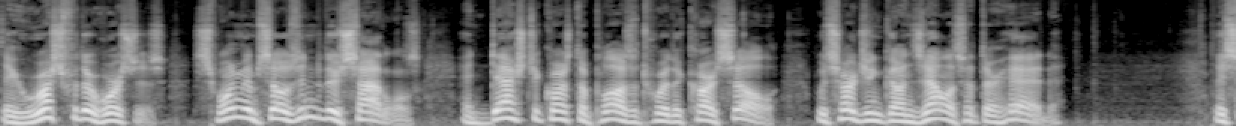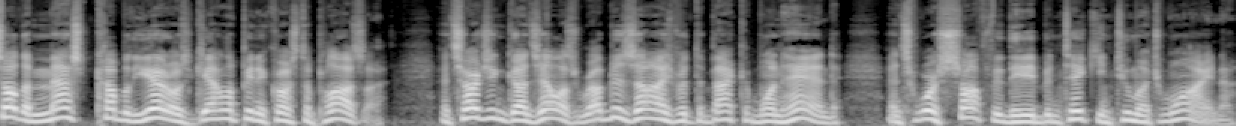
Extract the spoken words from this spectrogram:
They rushed for their horses, swung themselves into their saddles, and dashed across the plaza toward the carcel, with Sergeant Gonzales at their head. They saw the masked caballeros galloping across the plaza, and Sergeant Gonzales rubbed his eyes with the back of one hand and swore softly that he had been taking too much wine.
